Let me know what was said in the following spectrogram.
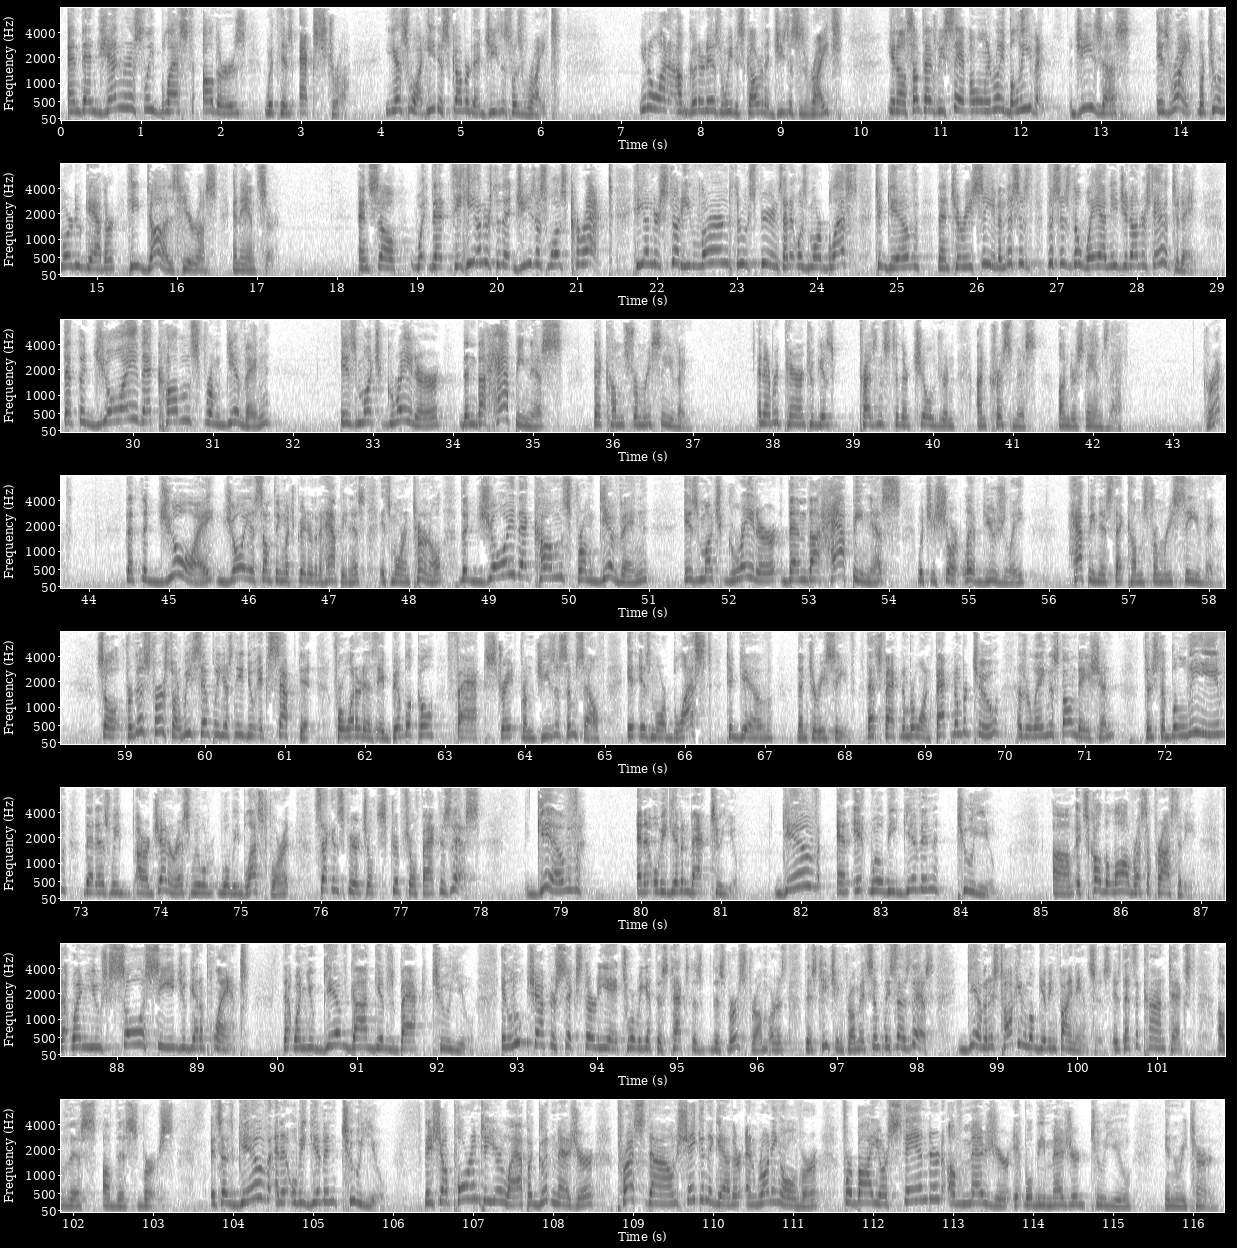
and then generously blessed others with his extra. Guess what? He discovered that Jesus was right. You know what? How good it is when we discover that Jesus is right? You know, sometimes we say it, but when we really believe it, Jesus is right. Where two or more do gather, he does hear us and answer. And so that he understood that Jesus was correct. He understood, he learned through experience that it was more blessed to give than to receive. And this is, this is the way I need you to understand it today. That the joy that comes from giving is much greater than the happiness that comes from receiving. And every parent who gives presents to their children on Christmas understands that. Correct? That the joy, joy is something much greater than happiness, it's more internal. The joy that comes from giving is much greater than the happiness, which is short lived usually, happiness that comes from receiving. So for this first one, we simply just need to accept it for what it is a biblical fact straight from Jesus himself. It is more blessed to give than to receive. That's fact number one. Fact number two, as we're laying this foundation, just to believe that as we are generous, we will, will be blessed for it. Second spiritual scriptural fact is this give, and it will be given back to you. Give, and it will be given to you. Um, it's called the law of reciprocity that when you sow a seed, you get a plant. That when you give, God gives back to you. In Luke chapter 6, 38, is where we get this text, this, this verse from, or this, this, teaching from. It simply says this, give, and it's talking about giving finances. That's the context of this, of this verse. It says, give, and it will be given to you. They shall pour into your lap a good measure, pressed down, shaken together, and running over, for by your standard of measure it will be measured to you in return.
